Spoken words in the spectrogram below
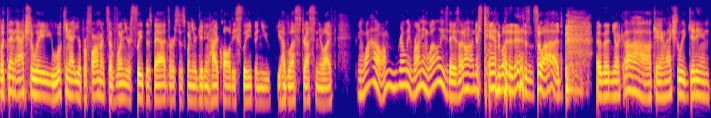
But then actually looking at your performance of when your sleep is bad versus when you're getting high quality sleep and you you have less stress in your life being wow i'm really running well these days. I don't understand what it is. It's so odd. And then you're like ah oh, okay i'm actually getting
